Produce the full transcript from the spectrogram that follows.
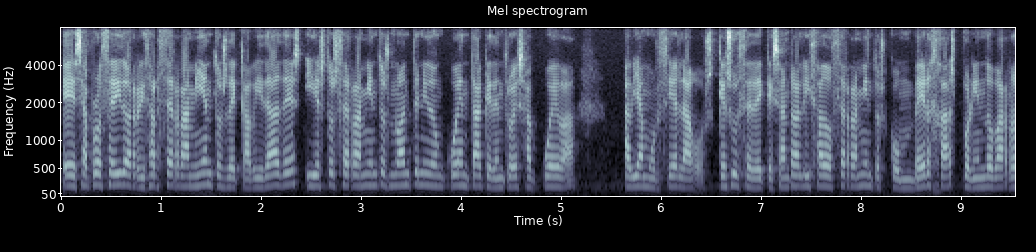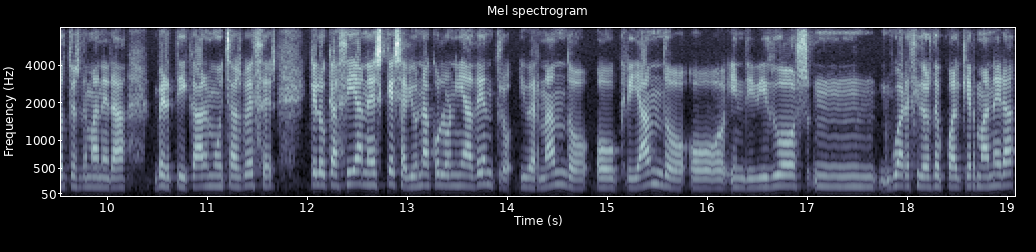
eh, se ha procedido a realizar cerramientos de cavidades y estos cerramientos no han tenido en cuenta que dentro de esa cueva había murciélagos. ¿Qué sucede? Que se han realizado cerramientos con verjas, poniendo barrotes de manera vertical muchas veces, que lo que hacían es que si había una colonia dentro, hibernando o criando o individuos mm, guarecidos de cualquier manera,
